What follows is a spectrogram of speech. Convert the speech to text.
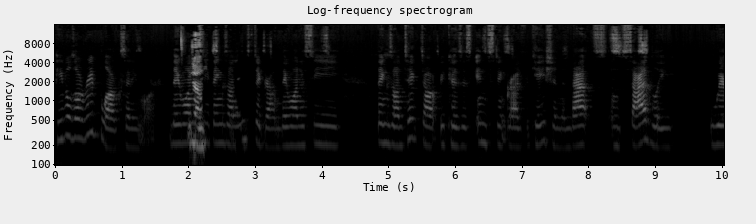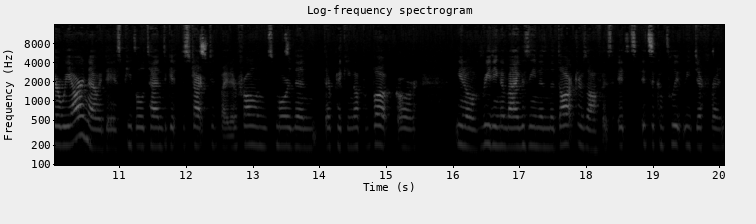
people don't read blogs anymore. They want Yeah. to see things on instagram. They want to see things on tiktok because it's instant gratification. And that's and sadly where we are nowadays. People tend to get distracted by their phones more than they're picking up a book or you know reading a magazine in the doctor's office. It's it's a completely different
